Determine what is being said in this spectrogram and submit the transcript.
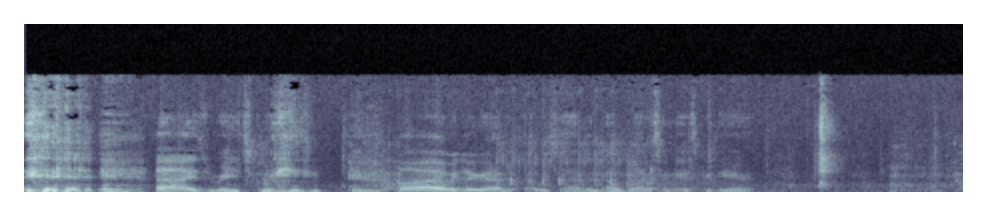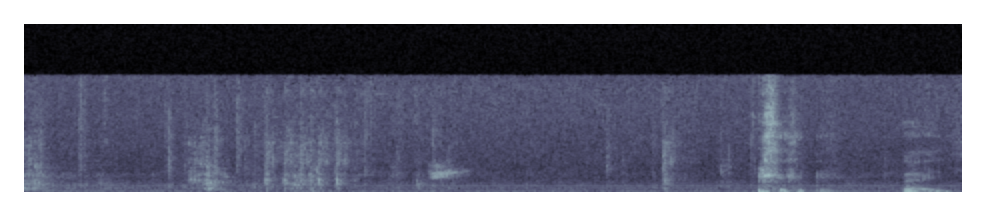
ah, it's rage green. oh, I wish I could have. I wish I have an. Oh, God, so you guys could hear. Guys.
